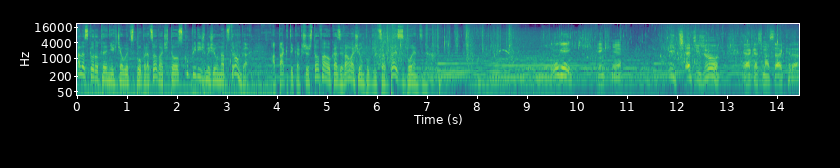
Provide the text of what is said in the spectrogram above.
Ale skoro te nie chciały współpracować, to skupiliśmy się na pstrągach, a taktyka Krzysztofa okazywała się póki co bezbłędna. Drugi. Pięknie. I trzeci rzut. Jakaś masakra.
